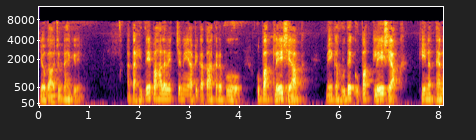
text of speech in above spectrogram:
යෝගාචරයට හැකි වෙන්නේ. නැත්නම් හිතේ පහළ වෙච්ච මේ අපි කතා කරපු උපක්ලේශයක් මේක හුදෙක් උපක්ලේශයක් කියන තැන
